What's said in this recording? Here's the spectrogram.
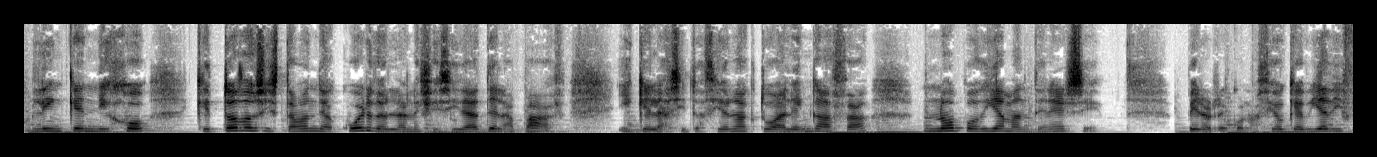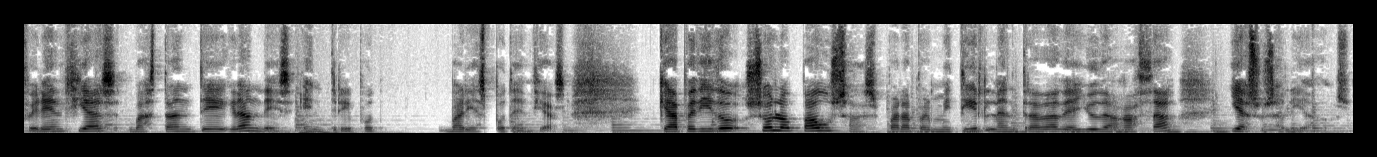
Blinken dijo que todos estaban de acuerdo en la necesidad de la paz y que la situación actual en Gaza no podía mantenerse, pero reconoció que había diferencias bastante grandes entre varias potencias, que ha pedido solo pausas para permitir la entrada de ayuda a Gaza y a sus aliados.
